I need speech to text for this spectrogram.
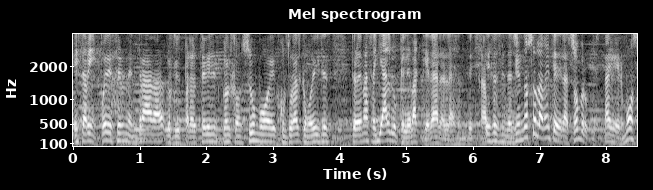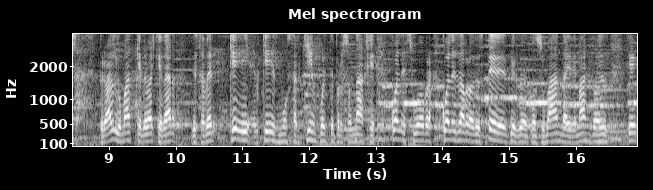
está bien, puede ser una entrada, lo que para ustedes es el consumo eh, cultural, como dices, pero además hay algo que le va a quedar a la gente. Esa sensación, no solamente del asombro, que está hermosa, pero algo más que le va a quedar de saber qué, qué es Mozart, quién fue este personaje, cuál es su obra, cuál es la obra de ustedes con su banda y demás. Entonces, que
